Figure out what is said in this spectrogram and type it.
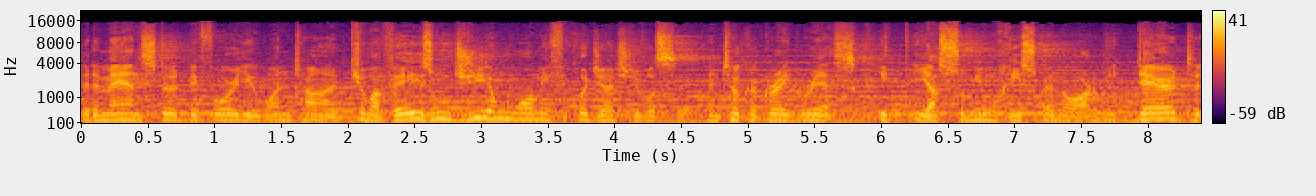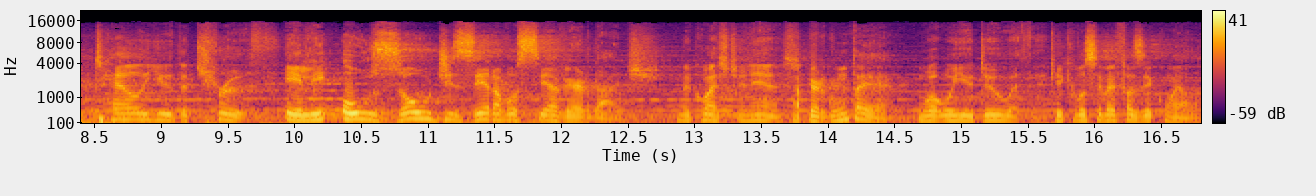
that a man stood before you one time que uma vez, um dia, um homem ficou diante de você and took a great risk. e, e assumiu um risco enorme. He dared to tell you the truth. Ele ousou dizer a você a verdade. The question is, A pergunta é: what will you do with o que, que você vai fazer com ela?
